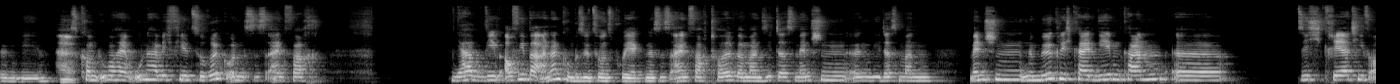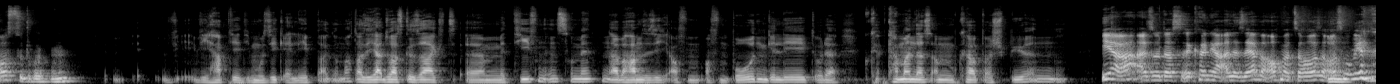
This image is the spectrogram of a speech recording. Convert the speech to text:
irgendwie. Ja. Es kommt unheim, unheimlich viel zurück und es ist einfach, ja, wie, auch wie bei anderen Kompositionsprojekten. Es ist einfach toll, wenn man sieht, dass Menschen irgendwie, dass man Menschen eine Möglichkeit geben kann, äh, sich kreativ auszudrücken. Wie, wie, habt ihr die Musik erlebbar gemacht? Also ja, du hast gesagt, ähm, mit tiefen Instrumenten, aber haben sie sich auf, auf den Boden gelegt oder kann man das am Körper spüren? Ja, also das können ja alle selber auch mal zu Hause hm. ausprobieren.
